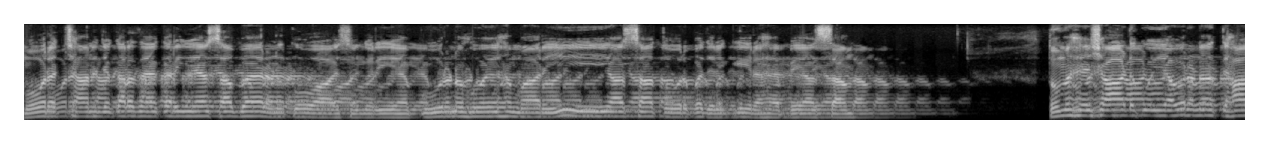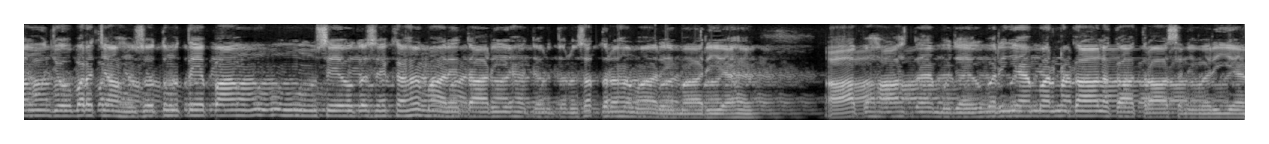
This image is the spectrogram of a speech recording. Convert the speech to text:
ਮੋਰ ਅੱਛਾ ਨਿਜ ਕਰਦੈ ਕਰੀਐ ਸਭ ਰਣ ਕੋ ਆਇ ਸੰਗਰੀਐ ਪੂਰਨ ਹੋਏ ਹਮਾਰੀ ਆਸਾ ਤੋਰ ਭਜਨ ਕੀ ਰਹਿ ਪਿਆਸਾ। ਤੁਮ ਹੈ ਛਾੜ ਕੋਈ ਅਵਰ ਨ ਤਿਹਾਉ ਜੋ ਬਰ ਚਾਹੂੰ ਸੋ ਤੁਮ ਤੇ ਪਾਉ। ਸੇਵਕ ਸਿਖ ਹਮਾਰੇ ਤਾਰੀ ਹੈ ਜਨ ਤਨ ਸਤਰ ਹਮਾਰੇ ਮਾਰੀ ਹੈ ਆਪ ਹਾਸਦੈ ਮੁਝੈ ਉਬਰੀਐ ਮਰਨ ਕਾਲ ਕਾ ਤਰਾਸ ਨਿਵਰੀਐ।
